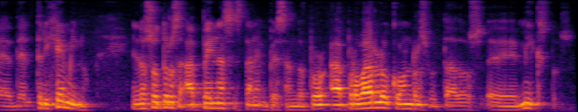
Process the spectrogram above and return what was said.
eh, del trigémino. En los otros apenas están empezando a probarlo con resultados eh, mixtos.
